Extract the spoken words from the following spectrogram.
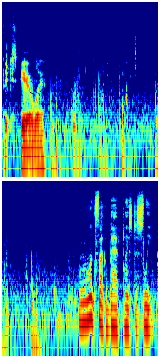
Put the spear away. Looks like a bad place to sleep.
